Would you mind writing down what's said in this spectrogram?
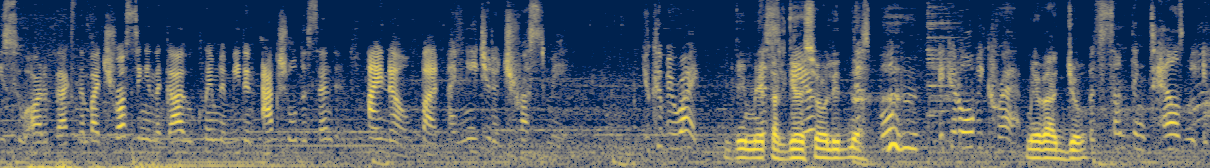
Isu artifacts than by trusting in the guy who claimed to meet an actual descendant? I know, but I need you to trust me. You could be right. Game This Metal Gear Solid na. This book, it could all be crap. May radyo. But something tells me it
